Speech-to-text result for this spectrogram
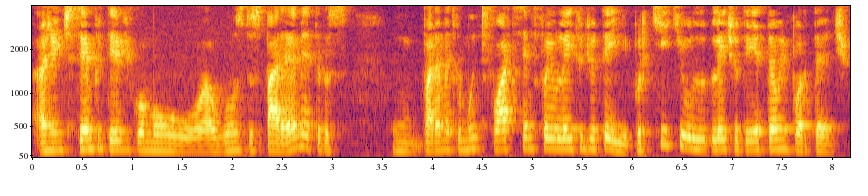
A gente sempre teve como alguns dos parâmetros um parâmetro muito forte sempre foi o leito de UTI. Por que, que o leito de UTI é tão importante?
